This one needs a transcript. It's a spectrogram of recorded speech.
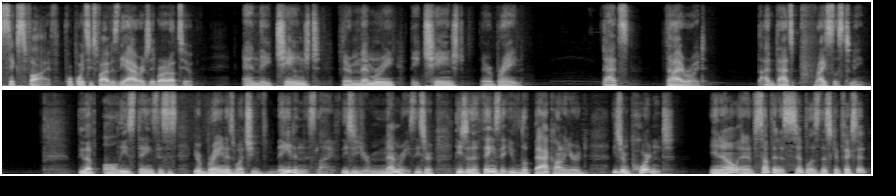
4.65. 4.65 is the average they brought it up to. And they changed their memory, they changed their brain. That's thyroid. That's priceless to me. You have all these things. This is your brain is what you've made in this life. These are your memories. These are these are the things that you look back on and you're these are important. You know, and if something as simple as this can fix it,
